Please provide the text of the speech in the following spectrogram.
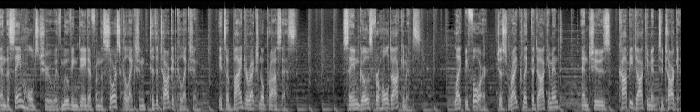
And the same holds true with moving data from the source collection to the target collection. It's a bidirectional process. Same goes for whole documents. Like before, just right-click the document and choose Copy Document to Target.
